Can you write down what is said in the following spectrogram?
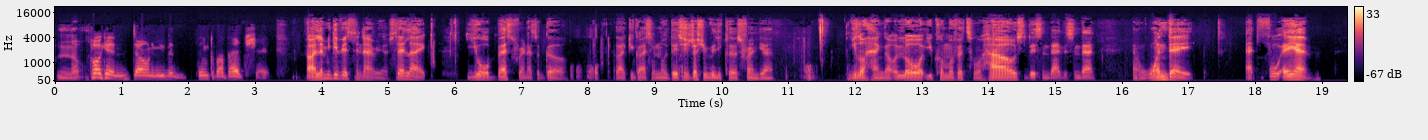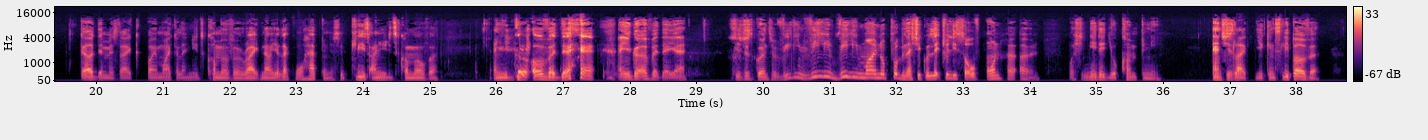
no. fucking don't even think about that shit. Uh, let me give you a scenario. Say like your best friend as a girl, like you guys have no dates. She's just your really close friend, yeah. You lot hang out a lot. You come over to her house, this and that, this and that, and one day at four a.m. Girl, them is like, "Oh, Michael, I need to come over right now." You're like, "What happened?" I said, "Please, I need you to come over." And you go over there, and you go over there, yeah. She's just going to really, really, really minor problem that she could literally solve on her own, but she needed your company. And she's like, "You can sleep over.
